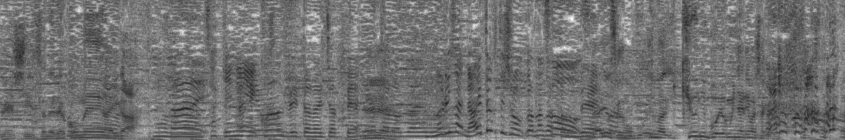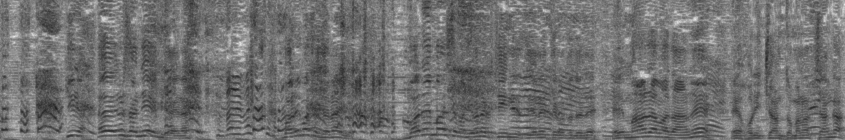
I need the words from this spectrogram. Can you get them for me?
嬉しいですねレコメン愛が、はい先に来させていただいちゃって、ありがとうございます、のりさんに会いたくてしょうがなかったので。大丈夫です今急に棒読みになりましたけど。急に「えー、ルさんね」みたいな。バレました。バレましたじゃないよ。バレましたまで言わなくていいんですよねということでね、えーまだまだね、えー堀ちゃんと真夏ちゃんが、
